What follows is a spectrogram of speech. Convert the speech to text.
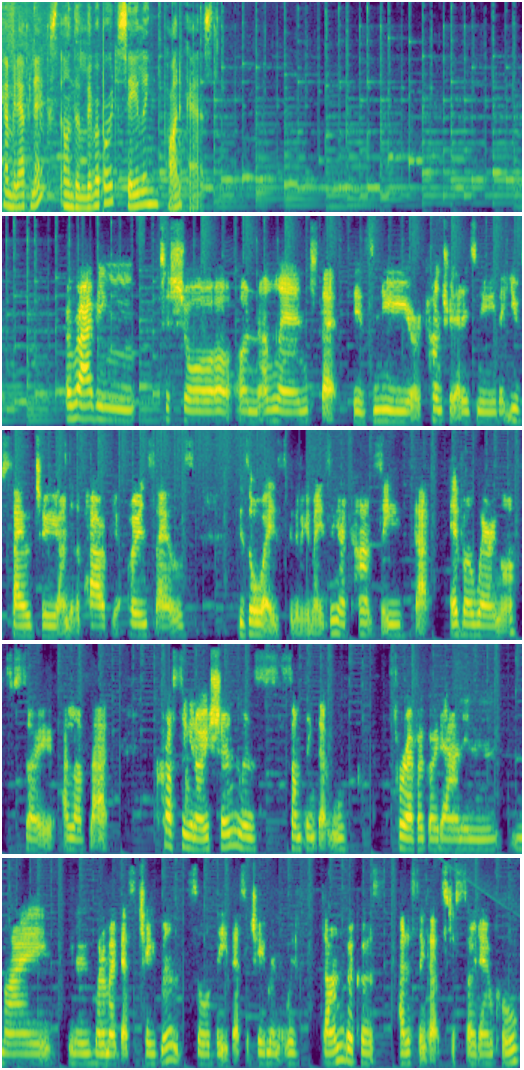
Coming up next on the Liveaboard Sailing Podcast. Arriving to shore on a land that is new or a country that is new that you've sailed to under the power of your own sails is always going to be amazing. I can't see that ever wearing off. So I love that. Crossing an ocean was something that will forever go down in my, you know, one of my best achievements or the best achievement that we've done because I just think that's just so damn cool.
